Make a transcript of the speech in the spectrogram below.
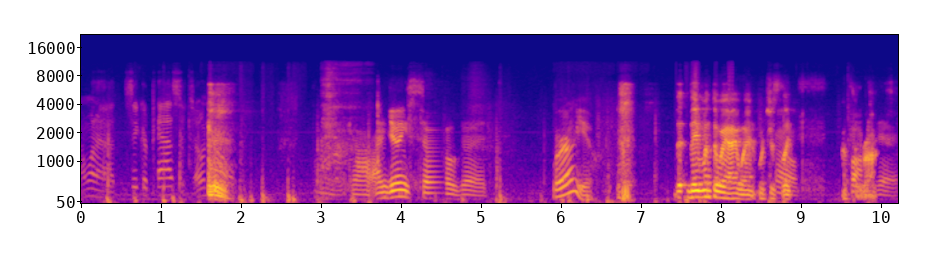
I want a secret passage. Oh no. Oh my god, I'm doing so good. Where are you? They went the way I went, which is oh, like up the fuck rock. this.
